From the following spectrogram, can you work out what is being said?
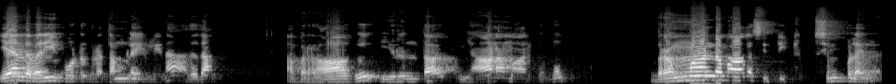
ஏன் அந்த வரியை போட்டிருக்கிற தம்லை இல்லைன்னா அதுதான். அப்ப ராகு இருந்தால் ஞான மார்க்கமும் பிரம்மாண்டமாக சித்திக்கும். சிம்பிளா இல்லை.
